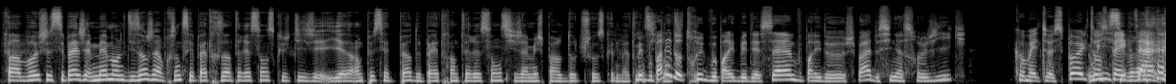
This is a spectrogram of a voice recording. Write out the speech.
Enfin bon, je sais pas, même en le disant, j'ai l'impression que c'est pas très intéressant ce que je dis. Il y a un peu cette peur de pas être intéressant si jamais je parle d'autre chose que de ma Mais vous parlez d'autres trucs, vous parlez de BDSM, vous parlez de, je sais pas, de signes astrologiques. Comme elle te spoil ton Oui, spectacle.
